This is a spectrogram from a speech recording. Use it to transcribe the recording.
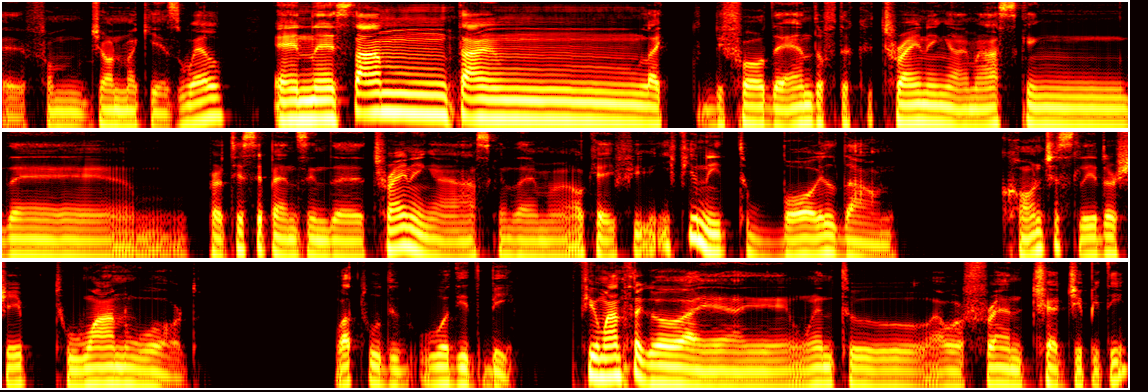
uh, from John Mackey as well. And uh, sometime like before the end of the training, I'm asking the participants in the training, I'm asking them, okay, if you, if you need to boil down conscious leadership to one word, what would would it be? A few months ago, I, I went to our friend ChatGPT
